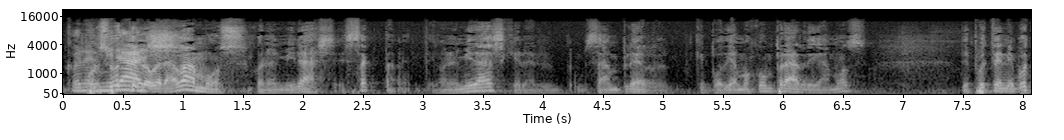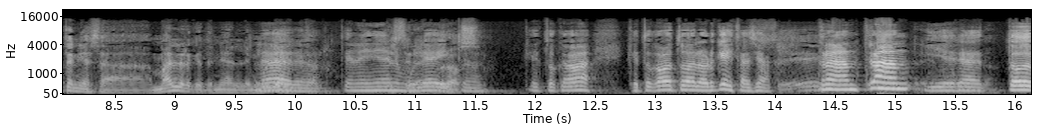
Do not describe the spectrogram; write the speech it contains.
Con por suerte lo grabamos con el Mirage, exactamente. Con el Mirage, que era el sampler que podíamos comprar, digamos. Después ten- vos tenías a Mahler que tenía el emulator. Claro, tenía el emulator. Que tocaba, que tocaba toda la orquesta, hacía tran, tran, y era todo.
